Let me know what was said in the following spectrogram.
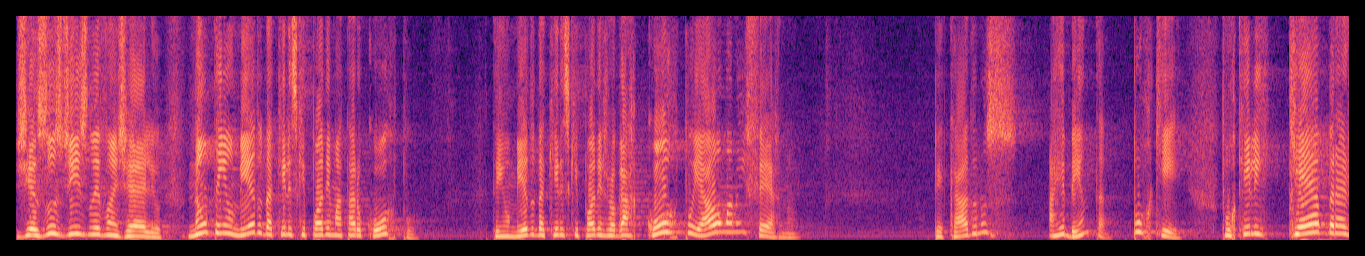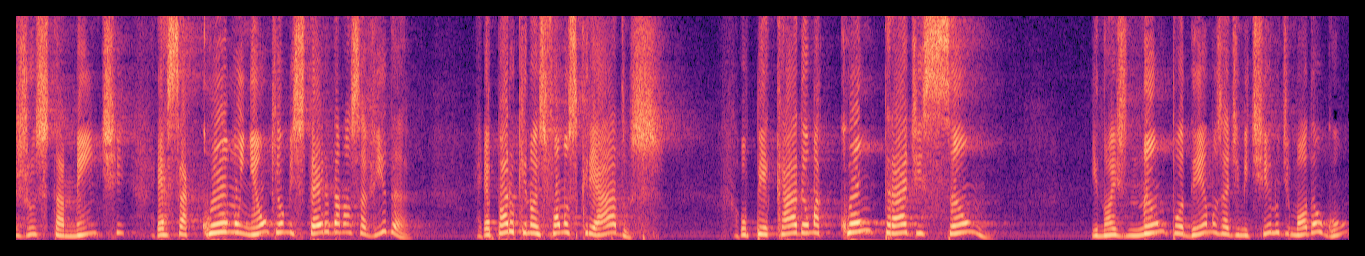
Jesus diz no Evangelho: não tenham medo daqueles que podem matar o corpo, tenham medo daqueles que podem jogar corpo e alma no inferno. O pecado nos arrebenta. Por quê? Porque ele quebra justamente essa comunhão que é o mistério da nossa vida. É para o que nós fomos criados. O pecado é uma contradição. E nós não podemos admiti-lo de modo algum.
